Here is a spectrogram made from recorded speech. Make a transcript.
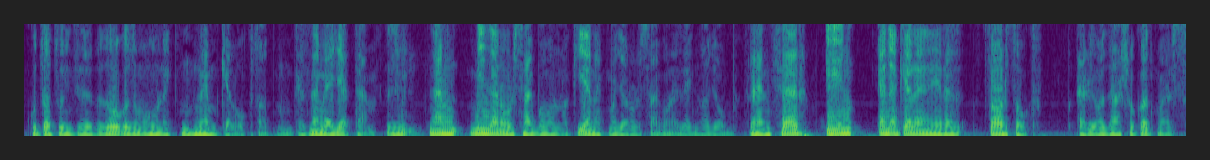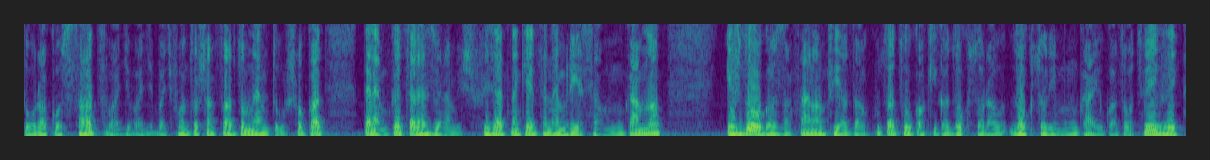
kutatóintézetben dolgozom, ahol nekünk nem kell oktatnunk. Ez nem egyetem. Ez nem minden országban vannak ilyenek, Magyarországon ez egy nagyobb rendszer. Én ennek ellenére tartok előadásokat, mert szórakoztat, vagy, vagy, vagy fontosnak tartom, nem túl sokat, de nem kötelező, nem is fizetnek érte, nem része a munkámnak, és dolgoznak nálam fiatal kutatók, akik a doktora, doktori munkájukat ott végzik,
